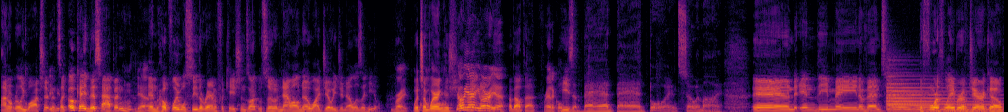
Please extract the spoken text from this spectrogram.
I don't really watch it, and it's like, okay, this happened, yeah. and hopefully we'll see the ramifications on. So now I'll know why Joey Janela is a heel, Right. which I'm wearing his oh, shirt. Oh yeah, right you now. are. Yeah. About that? Radical. He's a bad, bad boy, and so am I. And in the main event, the fourth labor of Jericho,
